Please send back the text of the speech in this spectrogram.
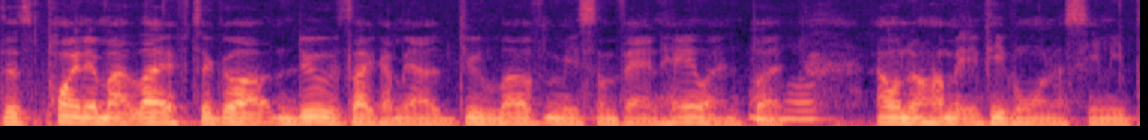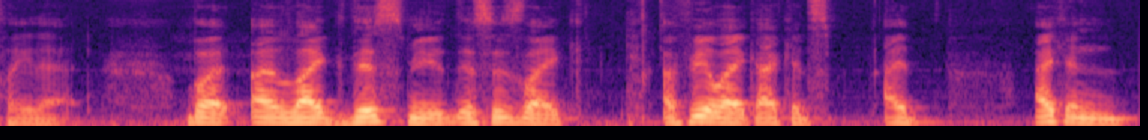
this point in my life to go out and do. It's like I mean I do love me some Van Halen, but I don't know how many people want to see me play that. But I like this music. This is like I feel like I could sp- I I can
